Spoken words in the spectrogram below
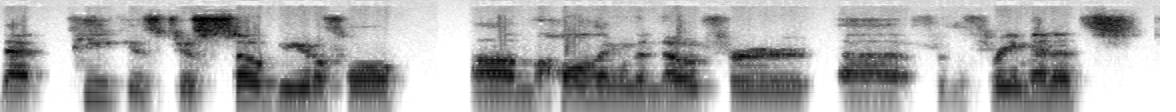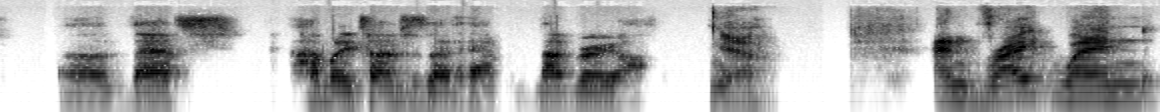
that peak is just so beautiful. Um, holding the note for uh, for the three minutes. Uh, that's how many times has that happened? Not very often. Yeah. And right when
